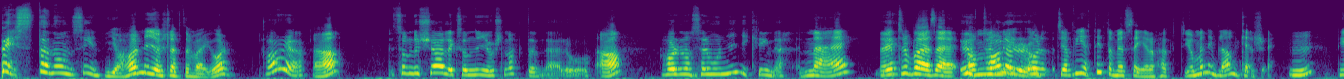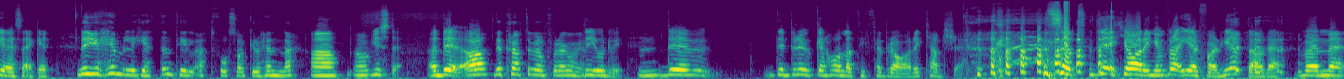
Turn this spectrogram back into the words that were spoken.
bästa någonsin. Jag har nyårslöften varje år. Har du det? Ja, Som du kör liksom nyårsnatten där och ja. har du någon ceremoni kring det? Nej. Nej. Jag tror bara så här, ja, men, Uttalar du dem? Jag vet inte om jag säger dem högt. Ja men ibland kanske. Mm. Det gör jag säkert. Det är ju hemligheten till att få saker att hända. Ja, Ja. just det. Ja, det, ja, Det pratade vi om förra gången. det gjorde vi. Mm. Det, det brukar hålla till februari kanske. så det, jag har ingen bra erfarenhet av det. Men eh,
